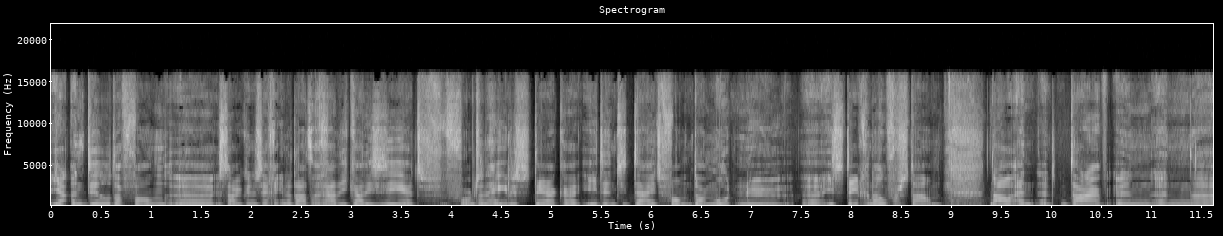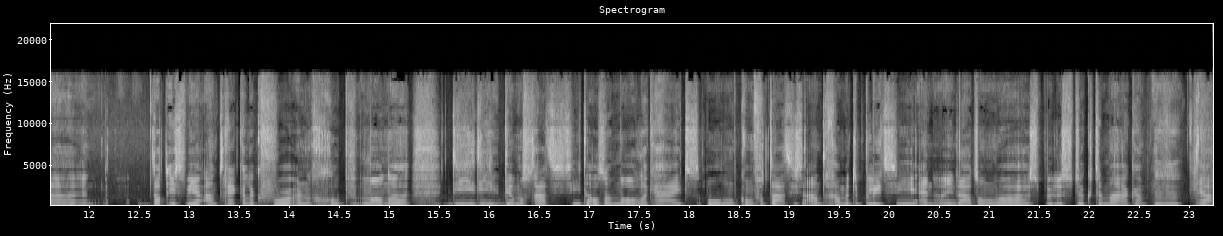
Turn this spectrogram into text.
ja, een deel daarvan eh, zou je kunnen zeggen, inderdaad radicaliseert. Vormt een hele sterke identiteit van daar moet nu eh, iets tegenover staan. Nou, en eh, daar een. een, een dat is weer aantrekkelijk voor een groep mannen die die demonstraties ziet als een mogelijkheid om confrontaties aan te gaan met de politie en inderdaad om eh, spullen stuk te maken. Ja.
